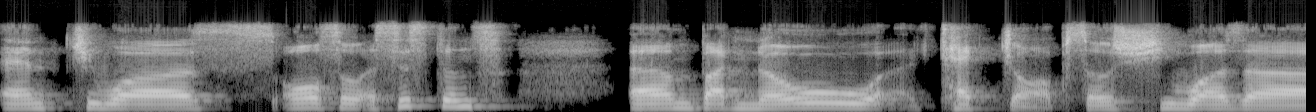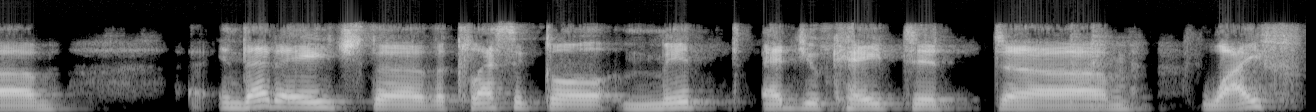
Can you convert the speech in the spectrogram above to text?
and she was also assistant, um, but no tech job. So she was um, in that age the the classical mid-educated um, wife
